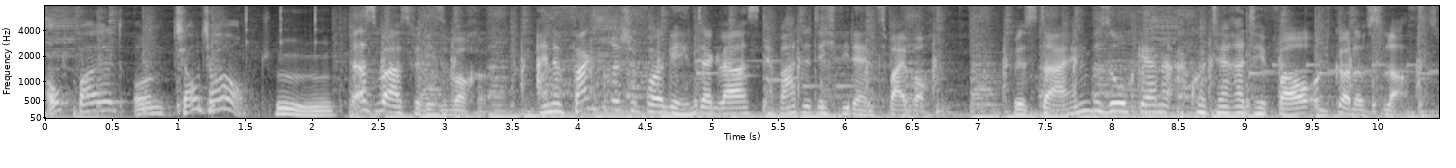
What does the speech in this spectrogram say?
Auf bald und ciao, ciao. Tschüss. Das war's für diese Woche. Eine fangfrische Folge Hinterglas erwartet dich wieder in zwei Wochen. Bis dahin besuch gerne Aquaterra TV und God of Sloths.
